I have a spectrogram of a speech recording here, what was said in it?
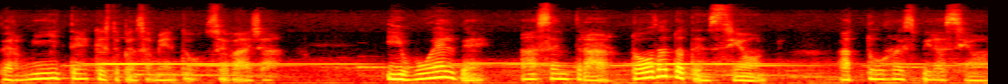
Permite que este pensamiento se vaya y vuelve a centrar toda tu atención a tu respiración.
